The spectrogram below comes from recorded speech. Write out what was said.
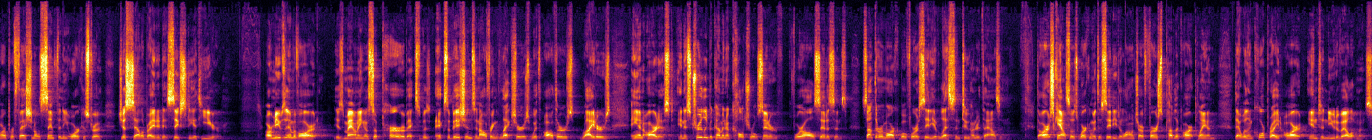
our professional symphony orchestra just celebrated its 60th year. Our Museum of Art is mounting a superb exhi exhibitions and offering lectures with authors, writers, and artists, and is truly becoming a cultural center for all citizens, something remarkable for a city of less than 200,000. The Arts Council is working with the city to launch our first public art plan that will incorporate art into new developments.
